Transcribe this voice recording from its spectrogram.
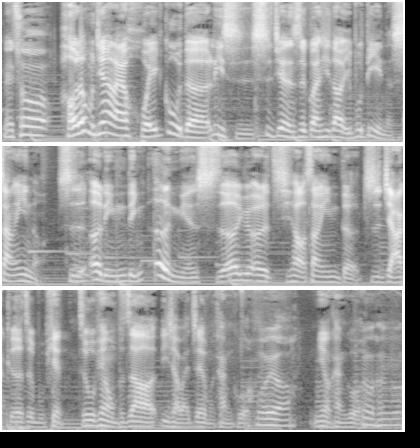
没错。好的，我们今天来回顾的历史事件是关系到一部电影的上映哦，是二零零二年十二月二十七号上映的《芝加哥》这部片。这部片我不知道李小白 J 有没有看过？我有，你有看过？我有看过。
